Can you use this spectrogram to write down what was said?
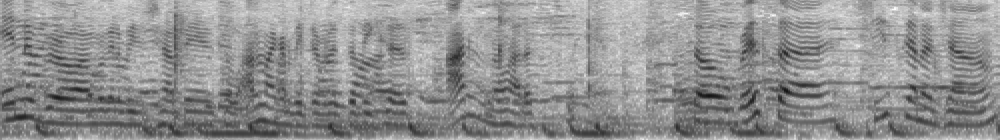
in Negril, and we're gonna be jumping. So I'm not gonna be jumping into because I don't know how to swim. So Rissa, she's gonna jump.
